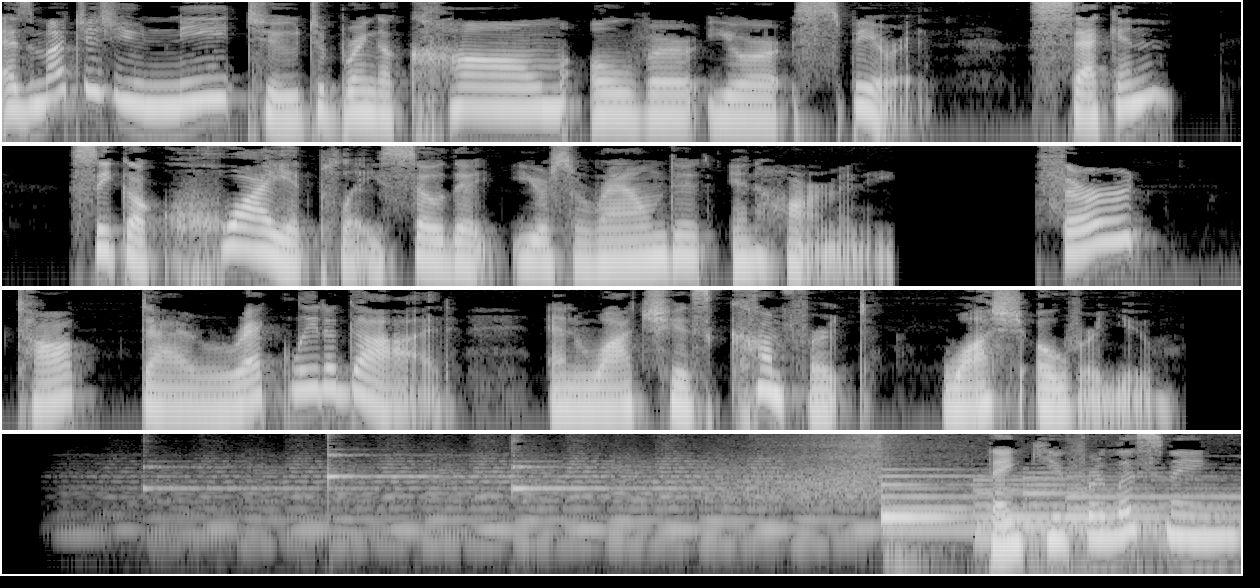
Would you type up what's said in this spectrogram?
As much as you need to to bring a calm over your spirit. Second, seek a quiet place so that you're surrounded in harmony. Third, talk directly to God and watch His comfort wash over you. Thank you for listening.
